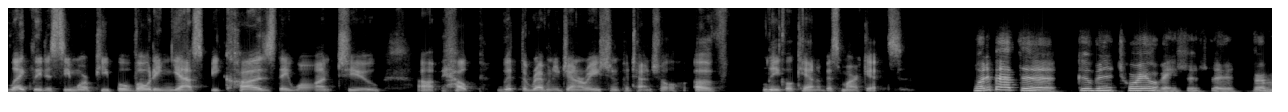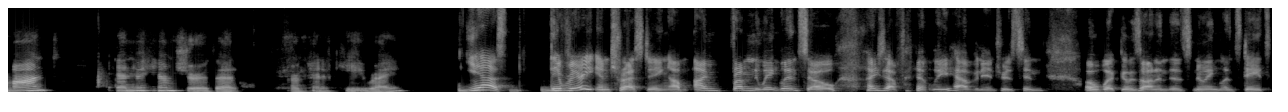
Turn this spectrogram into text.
likely to see more people voting yes because they want to uh, help with the revenue generation potential of legal cannabis markets. What about the gubernatorial races the vermont and new hampshire that are kind of key right Yes, they're very interesting. Um, I'm from New England, so I definitely have an interest in uh, what goes on in those New England states.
